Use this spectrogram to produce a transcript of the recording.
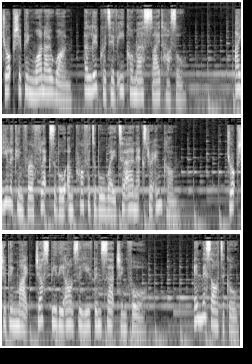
Dropshipping 101 A lucrative e commerce side hustle. Are you looking for a flexible and profitable way to earn extra income? Dropshipping might just be the answer you've been searching for. In this article,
